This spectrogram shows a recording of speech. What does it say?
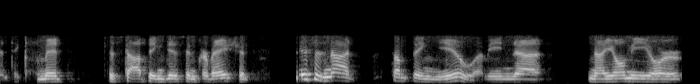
and to commit to stopping disinformation. This is not something new. I mean, uh, Naomi or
